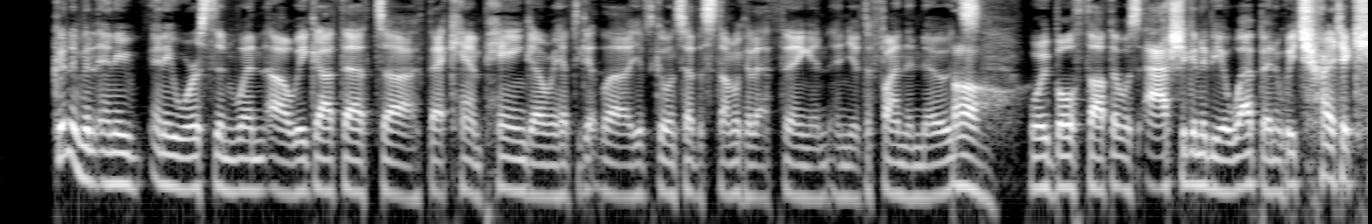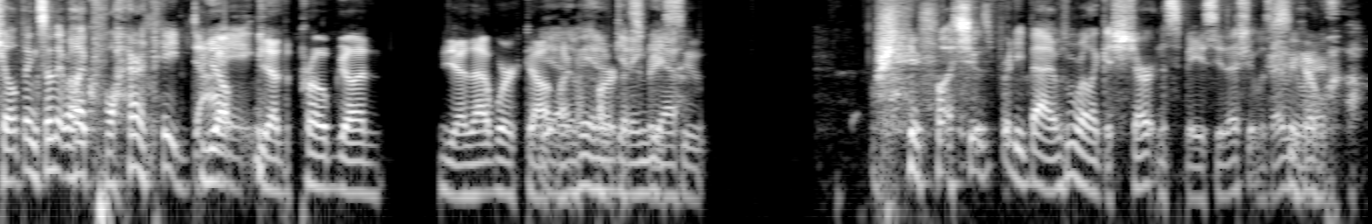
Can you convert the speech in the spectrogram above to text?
Couldn't have been any any worse than when uh, we got that uh, that campaign gun where you have to get the, you have to go inside the stomach of that thing and, and you have to find the nodes. Oh. Where we both thought that was actually going to be a weapon, and we tried to kill things, and they were like, "Why aren't they dying?" Yep. Yeah, the probe gun. Yeah, that worked out Yeah, like a fart in a getting- yeah. Pretty much, it was pretty bad. It was more like a shirt in a spacesuit. That shit was everywhere. Yeah, oh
